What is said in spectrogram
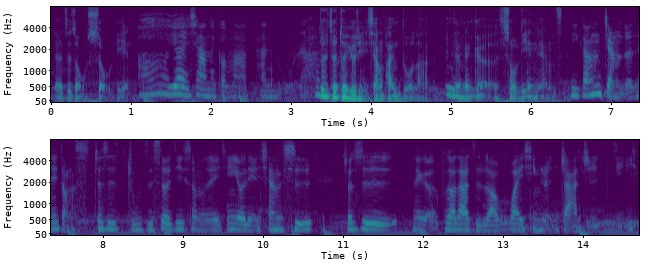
的这种手链。哦，有点像那个吗？潘多拉。对对对，有点像潘朵拉的那嗯个手链那样子。你刚刚讲的那种就是竹子设计什么的，已经有点像是就是那个不知道大家知不知道外星人榨汁机，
